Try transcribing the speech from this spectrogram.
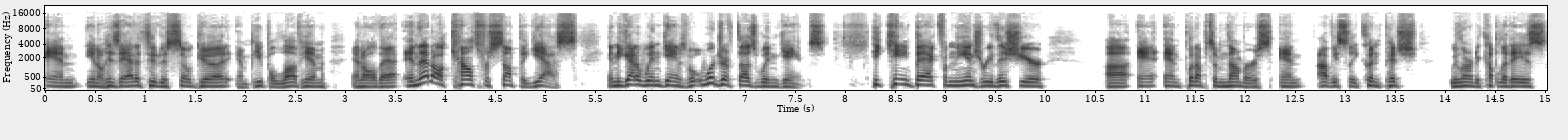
and you know his attitude is so good and people love him and all that and that all counts for something yes and you got to win games but woodruff does win games he came back from the injury this year uh, and, and put up some numbers and obviously couldn't pitch we learned a couple of days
